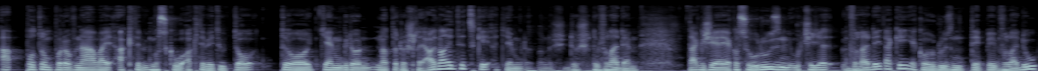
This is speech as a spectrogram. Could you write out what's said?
A potom porovnávají aktiv, mozkovou aktivitu to, to těm, kdo na to došli analyticky a těm, kdo to došli vhledem. Takže jako jsou různý určitě vhledy taky, jako různý typy vhledů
